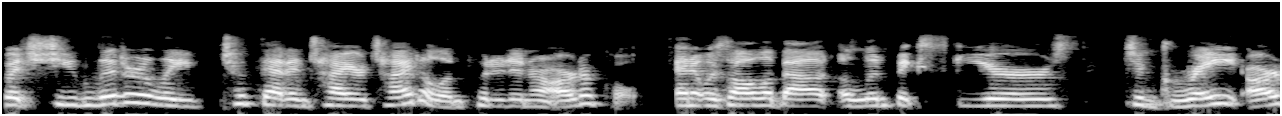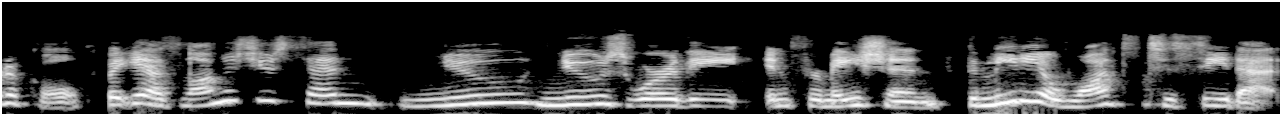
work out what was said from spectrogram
But she literally took that entire title and put it in her article. And it was all about Olympic skiers it's a great article. But yeah, as long as you send new newsworthy information, the media wants to see that.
